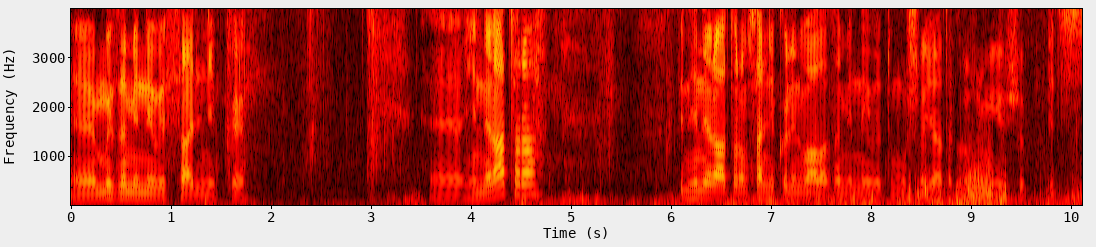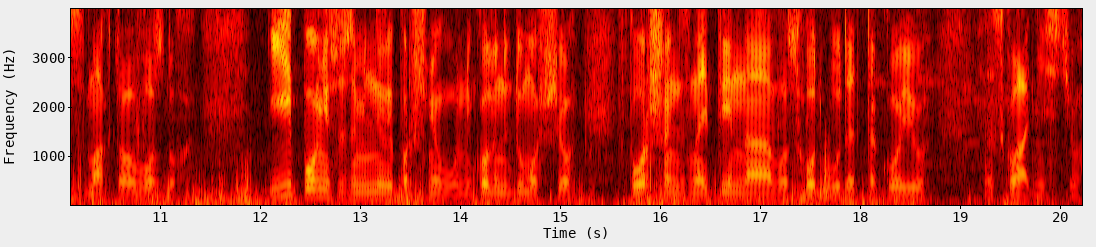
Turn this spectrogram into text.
е, ми замінили сальник е, генератора. Під генератором сальник колінвала замінили, тому що я так розумію, що підсмактував воздух. І повністю замінили поршньову. Ніколи не думав, що поршень знайти на восход буде такою е, складністю.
